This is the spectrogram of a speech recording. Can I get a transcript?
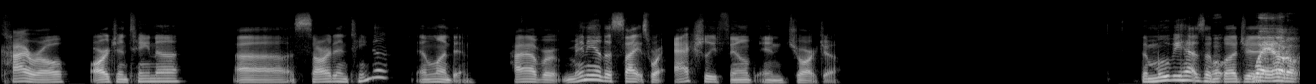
Cairo, Argentina, uh, Sardentina, and London. However, many of the sites were actually filmed in Georgia. The movie has a Well, budget Wait, hold on.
